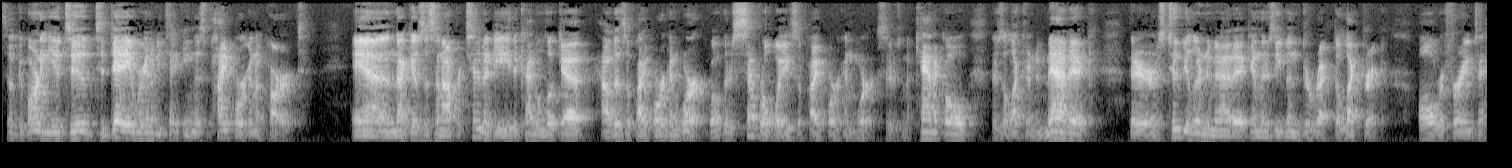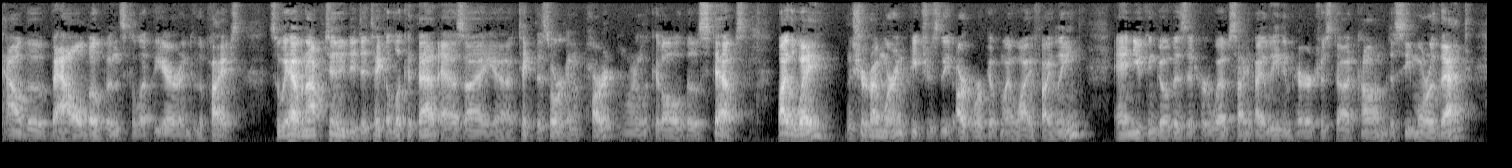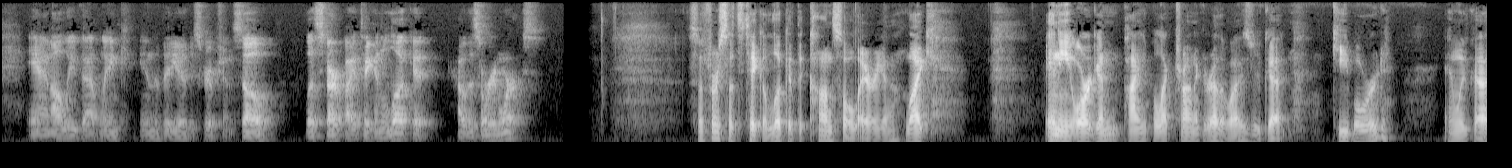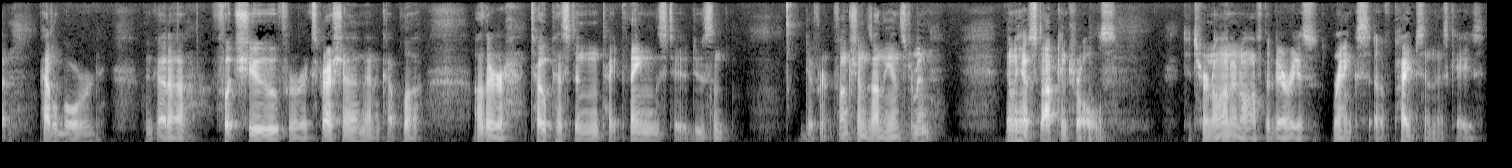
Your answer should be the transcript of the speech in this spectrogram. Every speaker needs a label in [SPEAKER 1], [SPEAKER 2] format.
[SPEAKER 1] So good morning YouTube. Today we're going to be taking this pipe organ apart and that gives us an opportunity to kind of look at how does a pipe organ work? Well there's several ways a pipe organ works. There's mechanical, there's electropneumatic, there's tubular pneumatic, and there's even direct electric, all referring to how the valve opens to let the air into the pipes. So we have an opportunity to take a look at that as I uh, take this organ apart and we're going to look at all of those steps. By the way, the shirt I'm wearing features the artwork of my wife, Aileen, and you can go visit her website, aileenimperatrice.com, to see more of that, and I'll leave that link in the video description. So let's start by taking a look at how this organ works. So first let's take a look at the console area. Like any organ, pipe, electronic or otherwise, we've got keyboard and we've got pedal board. We've got a foot shoe for expression and a couple of other toe piston type things to do some different functions on the instrument. Then we have stop controls to turn on and off the various ranks of pipes in this case.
